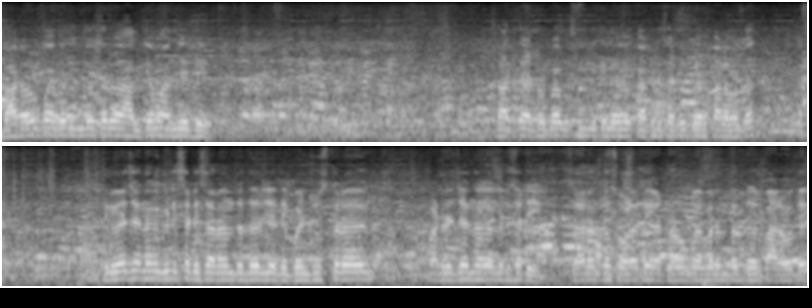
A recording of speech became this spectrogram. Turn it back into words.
बारा रुपयापर्यंत तर हलके माल जे ते सात ते आठ रुपयापासून देखील काकडीसाठी दर पाला होतात हिरव्याच्या नगाकडीसाठी साधारणतः दर जे आहे ते पंचवीस तर पांढऱ्याच्या नगाकडीसाठी साधारणतः सोळा ते अठरा रुपयापर्यंत दर पाला होते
